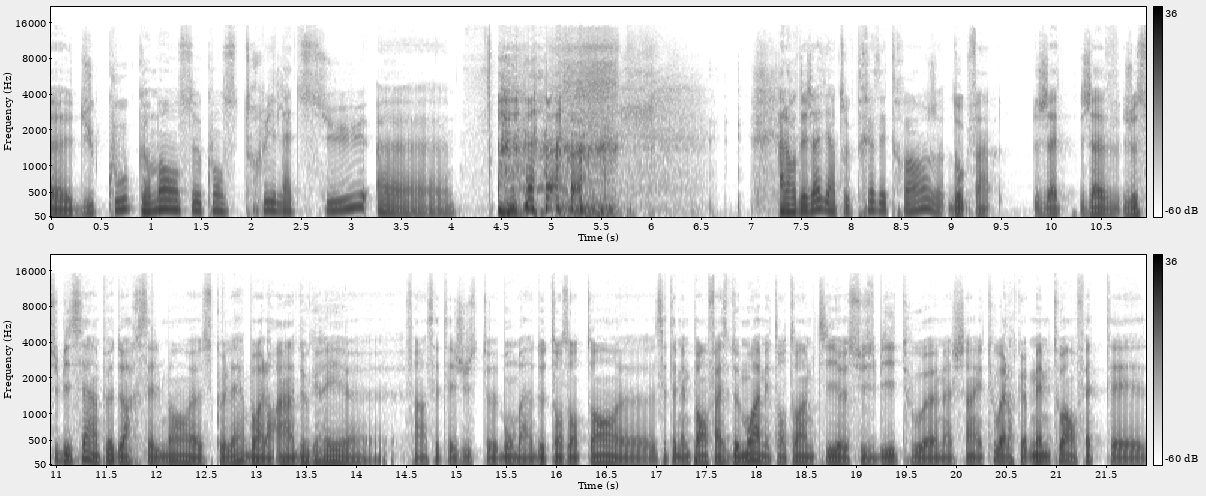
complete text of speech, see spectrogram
Euh, du coup, comment on se construit là-dessus Euh, Alors déjà, il y a un truc très étrange. Donc, enfin, je subissais un peu de harcèlement euh, scolaire. Bon, alors à un degré, enfin, c'était juste, bon, bah, de temps en temps, c'était même pas en face de moi, mais t'entends un petit susbite ou machin et tout. Alors que même toi, en fait, t'es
